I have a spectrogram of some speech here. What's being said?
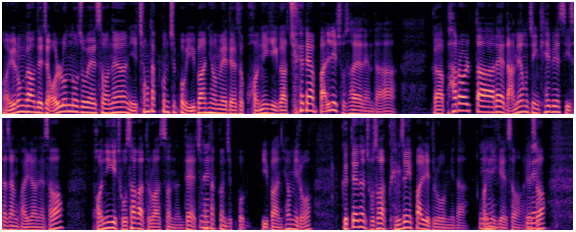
어, 이런 가운데 이제 언론 노조에서는 이 청탁금지법 위반 혐의에 대해서 권익위가 최대한 빨리 조사해야 된다. 그러니까 8월 달에 남영진 KBS 이사장 관련해서 권익위 조사가 들어왔었는데 청탁금지법 네. 위반 혐의로 그때는 조사가 굉장히 빨리 들어옵니다. 예. 권익위에서. 그래서 네.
